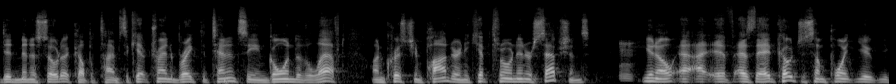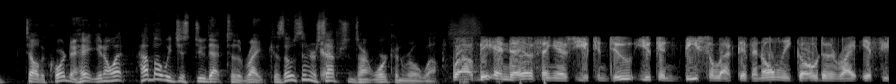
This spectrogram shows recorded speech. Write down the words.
did Minnesota a couple times. They kept trying to break the tendency and going to the left on Christian Ponder, and he kept throwing interceptions. Mm. You know, if, as the head coach, at some point you, you tell the coordinator, hey, you know what? How about we just do that to the right because those interceptions yeah. aren't working real well. Well, the, and the other thing is you can do you can be selective and only go to the right if you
